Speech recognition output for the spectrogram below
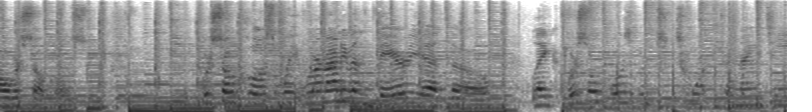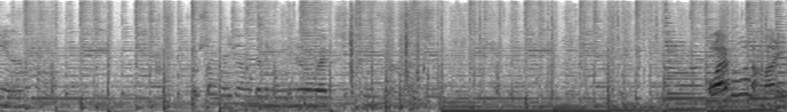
Oh, we're so close. We're so close. Wait, we're not even there yet, though. Like, we're so close to, to 19. For some reason, I'm getting no XP from this. Oh, I have a lot of money.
